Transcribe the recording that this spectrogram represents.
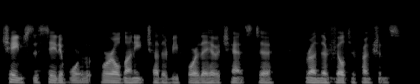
change the state of wor world on each other before they have a chance to run their filter functions.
